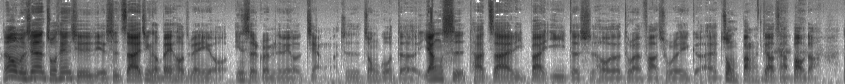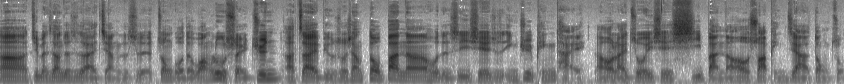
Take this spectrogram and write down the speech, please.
然后我们现在昨天其实也是在镜头背后这边有 Instagram 那边有讲嘛，就是中国的央视，它在礼拜一的时候呢，突然发出了一个呃重磅调查报道。那基本上就是来讲，就是中国的网络水军啊，在比如说像豆瓣啊，或者是一些就是影剧平台，然后来做一些洗版，然后刷评价的动作。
